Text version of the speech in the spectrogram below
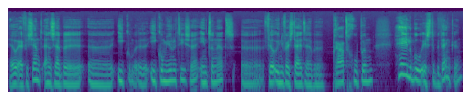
heel efficiënt. En ze hebben eh, e-communities, hè, internet. Eh, veel universiteiten hebben praatgroepen. heleboel is te bedenken.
